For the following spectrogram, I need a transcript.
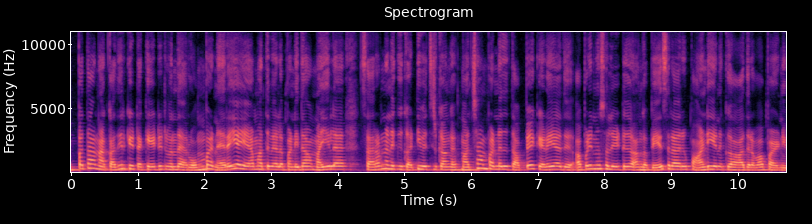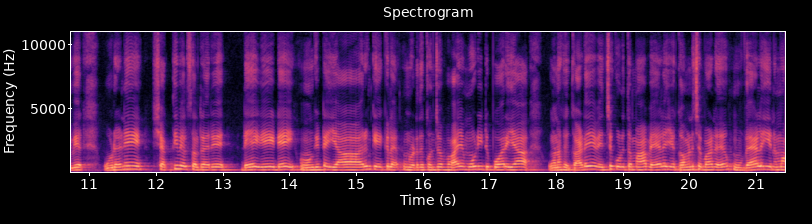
இப்போ தான் நான் கதிர்கிட்ட கேட்டுட்டு வந்தேன். ரொம்ப நிறைய ஏமாத்து வேலை பண்ணி தான் மயில சரவணனுக்கு கட்டி வச்சிருக்காங்க. மச்சான் பண்ணது தப்பே கிடையாது அப்படின்னு சொல்லிட்டு அங்கே பேசுகிறாரு பாண்டியனுக்கு ஆதரவாக பழனிவேல். உடனே சக்திவேல் சொல்கிறாரு டேய் டேய் டேய் உன்கிட்ட யாரும் கேட்கல உன்னோடது கொஞ்சம் வாயை மூடிட்டு போறியா? உனக்கு கடையை வச்சு கொடுத்தமா வேலையை கவனிச்சமான்னு உன் வேலை என்னமோ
